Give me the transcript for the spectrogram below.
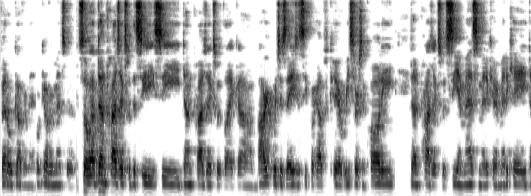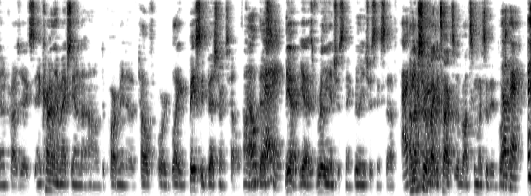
federal government or governmental. So I've done projects with the CDC, done projects with like, um, AHRQ, which is the Agency for Healthcare Research and Quality, done projects with CMS, Medicare, Medicaid, done projects, and currently I'm actually on the um, Department of Health or like basically Veterans Health. Um, that's- Okay. Yeah, yeah, it's really interesting, really interesting stuff. I I'm not sure if I could talk to about too much of it, but okay. Yeah,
